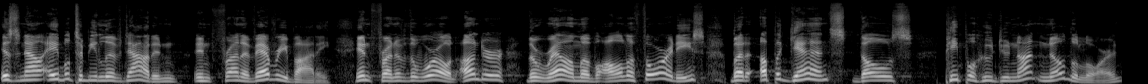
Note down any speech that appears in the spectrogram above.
Is now able to be lived out in, in front of everybody, in front of the world, under the realm of all authorities, but up against those people who do not know the Lord,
